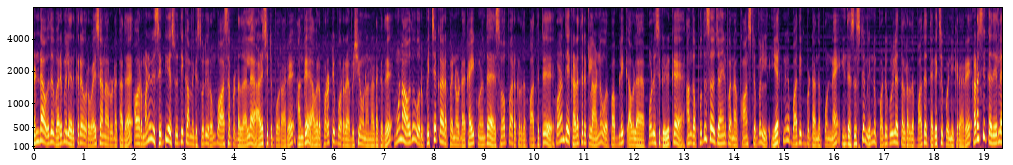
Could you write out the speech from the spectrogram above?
ரெண்டாவது வறுமையில இருக்கிற ஒரு வயசானவரோட கதை. அவர் மனைவி சிட்டியை சுத்தி காமிக்க சொல்லி ரொம்ப ஆசைப்பட்டதால அழைச்சிட்டு போறாரு. அங்க அவரை புரட்டி போடுற விஷயம் ஒன்று நடக்குது. மூணாவது ஒரு பிச்சைக்கார பெண்ணோட கை குழந்தை சோப்பா இருக்கிறத பார்த்துட்டு குழந்தைய கடத்திருக்கலான்னு ஒரு பப்ளிக் அவளை போலீஸுக்கு இழுக்க அங்க புதுசா ஜாயின் பண்ண கான்ஸ்டபிள் ஏற்கனவே பாதிக்கப்பட்ட அந்த பொண்ணை இந்த சிஸ்டம் இன்னும் படுகொலையில தள்ளுறத பார்த்து திகச்சு போய் கடைசி கதையில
